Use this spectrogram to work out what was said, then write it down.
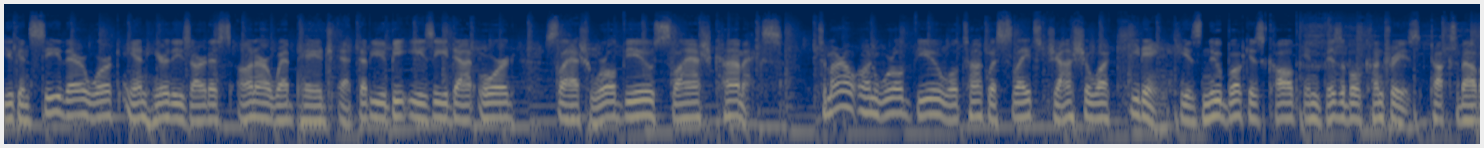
You can see their work and hear these artists on our webpage at wbez.org slash worldview slash comics. Tomorrow on Worldview, we'll talk with Slate's Joshua Keating. His new book is called Invisible Countries. Talks about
